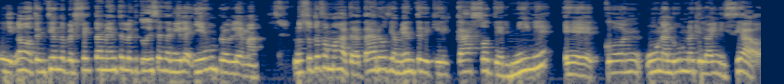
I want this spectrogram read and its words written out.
Sí, no, te entiendo perfectamente lo que tú dices, Daniela, y es un problema. Nosotros vamos a tratar, obviamente, de que el caso termine eh, con un alumno que lo ha iniciado.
